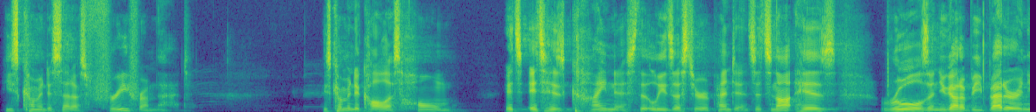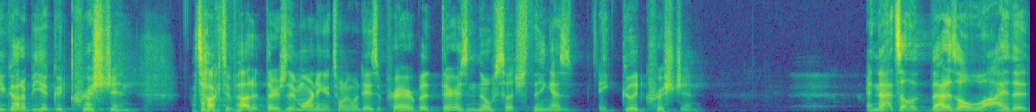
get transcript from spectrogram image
He's coming to set us free from that. He's coming to call us home. It's, it's His kindness that leads us to repentance. It's not His rules and you got to be better and you got to be a good Christian. I talked about it Thursday morning at 21 Days of Prayer, but there is no such thing as a good Christian. And that's a, that is a lie that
